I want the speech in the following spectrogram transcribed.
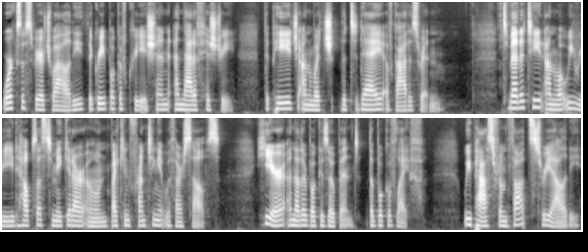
works of spirituality, the great book of creation, and that of history, the page on which the today of God is written. To meditate on what we read helps us to make it our own by confronting it with ourselves. Here, another book is opened, the Book of Life. We pass from thoughts to reality.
